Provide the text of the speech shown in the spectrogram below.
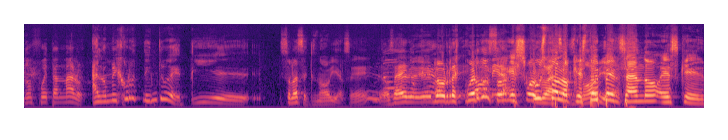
no fue tan malo. a lo mejor dentro de ti eh, son las exnovias, ¿eh? No, o sea, no eh, los recuerdos No, mira, son Es por justo las lo que estoy pensando, es que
